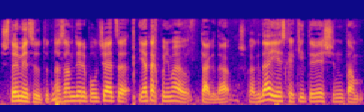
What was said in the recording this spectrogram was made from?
что имеется в виду? Тут на самом деле получается, я так понимаю, так, да, что когда есть какие-то вещи, ну там,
